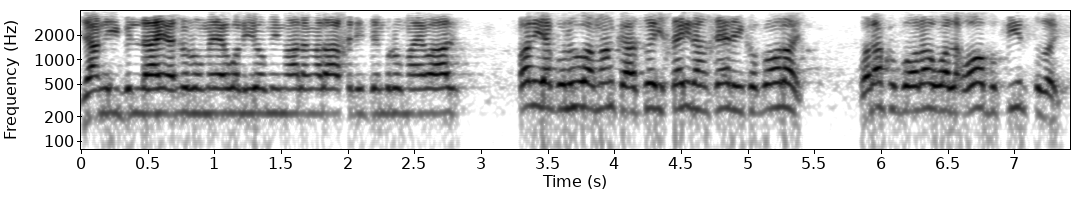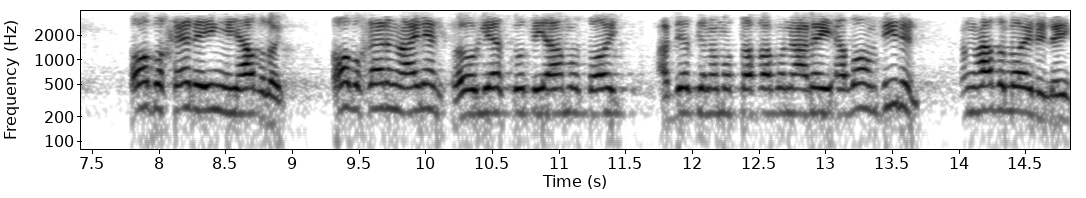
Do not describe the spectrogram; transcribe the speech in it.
yani bilahi ala rumeeya walyawmi maalin alaakhiri dem rumaayo haadi falyakul huwa mankaasoy khayran kheyr kagooloy wala kagoolo wal ooba fiirsadoy ooba kheyr hadloy ooba kheyran haynen howliyaskutiyamusoy xadiskana mutafaqun aleyh adoon fiirin an hadloy lilay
